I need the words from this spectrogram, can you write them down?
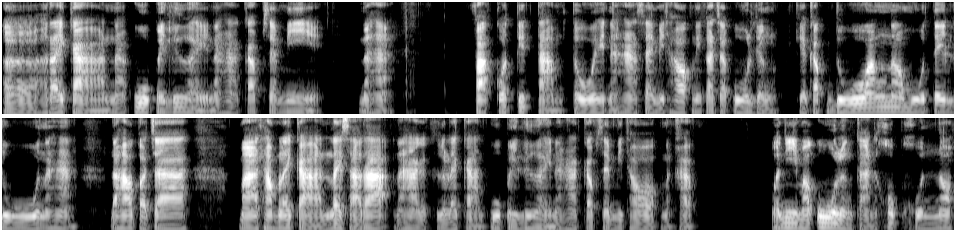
เอ่อรายการนะอู้ไปเรื่อยนะฮะกับแซมมี่นะฮะ ฝากกดติดตามตัวนะฮะแซมิทอกนี่ก็จะอู้เรื่องเกี่ยวกับดวงนอมูเตลูนะฮะ แล้วเราก็จะมาทำรายการไร้สาระนะฮะ ก็คือรายการอู้ไปเรื่อยนะฮะ กับแซมิทอกนะครับ วันนี้มาอู้เรื่องการคบคนเนาะ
